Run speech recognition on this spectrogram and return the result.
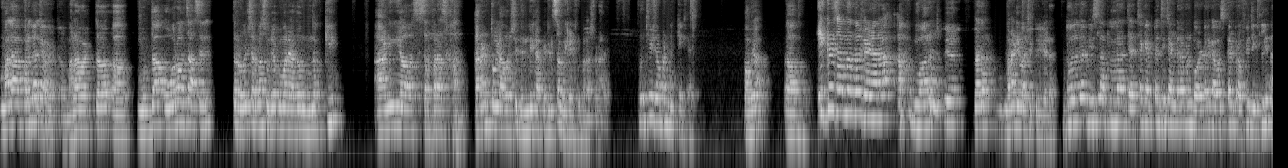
मला परत काय वाटतं? मला वाटतं मुद्दा ओव्हरऑलचा असेल तर रोहित शर्मा सूर्यकुमार यादव नक्की आणि सरफराज खान. कारण तो यावर्षी दिल्ली कॅपिटल्सचा विकेट किपर असणार आहे. पृथ्वी शॉ पण नक्की खेळ. पाहूया. एकही सामना न खेळणारा महाराष्ट्रीय मराठी भाषिक क्रिकेटर दोन हजार वीस ला आपल्याला ज्याच्या कॅप्टन्सीच्या अंडर आपण बॉर्डर गावस्कर ट्रॉफी जिंकली ना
